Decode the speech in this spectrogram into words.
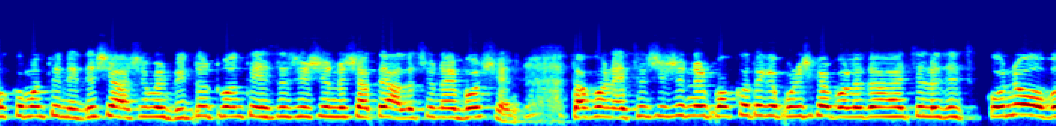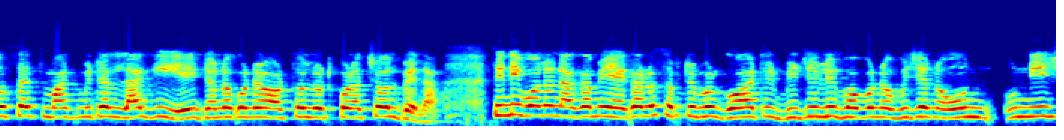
মুখ্যমন্ত্রীর নির্দেশে আসামের বিদ্যুৎ মন্ত্রী অ্যাসোসিয়েশনের সাথে আলোচনায় বসেন। তখন অ্যাসোসিয়েশনের পক্ষ থেকে পরিষ্কার বলে দেওয়া হয়েছিল যে, কোনো অবস্থায় স্মার্ট মিটার লাগিয়ে জনগণের অর্থ লোড করা চলবে না। তিনি বলেন, আগামী এগারো সেপ্টেম্বর গুয়াহাটির বিজুলি ভবন অভিযান উনিশ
